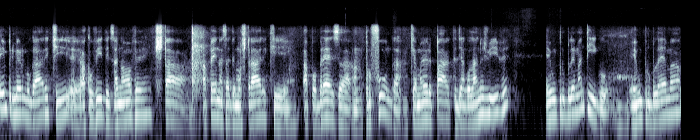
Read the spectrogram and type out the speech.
em primeiro lugar, que eh, a Covid-19 está apenas a demonstrar que a pobreza profunda que a maior parte de angolanos vive é um problema antigo, é um problema,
